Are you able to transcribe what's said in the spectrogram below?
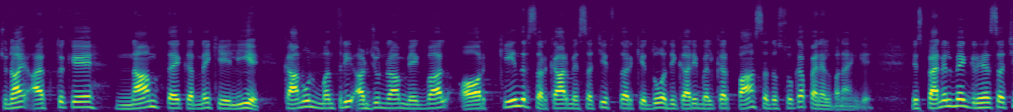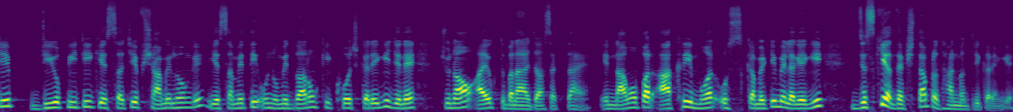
चुनाव आयुक्त के नाम तय करने के लिए कानून मंत्री अर्जुन राम मेघवाल और केंद्र सरकार में सचिव स्तर के दो अधिकारी मिलकर पाँच सदस्यों का पैनल बनाएँगे। इस पैनल में गृह सचिव डीओपीटी के सचिव शामिल होंगे। ये समिति उन उम्मीदवारों की खोज करेगी जिन्हें चुनाव आयुक्त बनाया जा सकता है। इन नामों पर आखिरी मुहर उस कमेटी में लगेगी जिसकी अध्यक्षता प्रधानमंत्री करेंगे।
